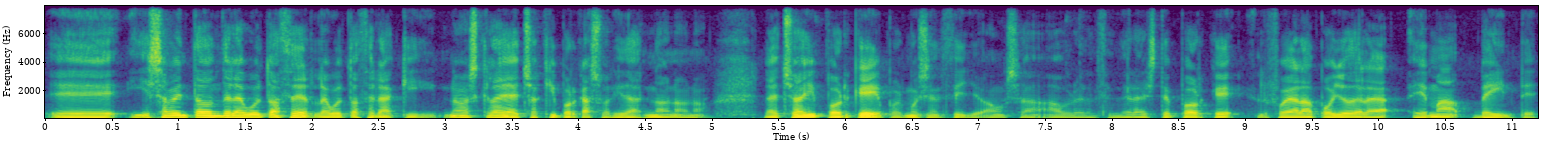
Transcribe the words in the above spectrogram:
eh, ¿Y esa venta dónde la he vuelto a hacer? La he vuelto a hacer aquí. No, es que la haya hecho aquí por casualidad. No, no, no. La he hecho ahí, ¿por qué? Pues muy sencillo. Vamos a, volver a encender a este porque fue al apoyo de la EMA 20.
